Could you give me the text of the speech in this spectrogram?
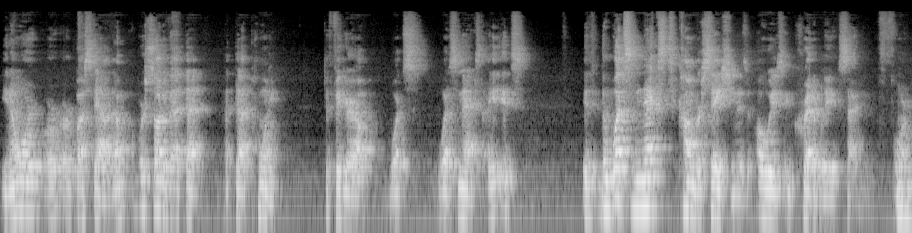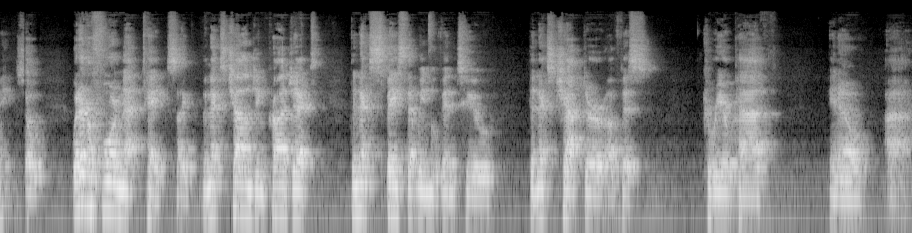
you know, or, or, or bust out. I'm, we're sort of at that at that point to figure out what's what's next. It's it, the what's next conversation is always incredibly exciting for mm-hmm. me. So whatever form that takes, like the next challenging project, the next space that we move into, the next chapter of this career path. You know, uh,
